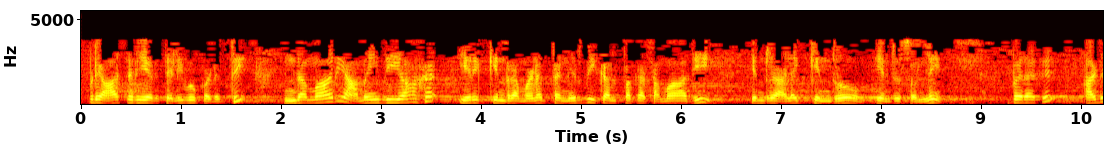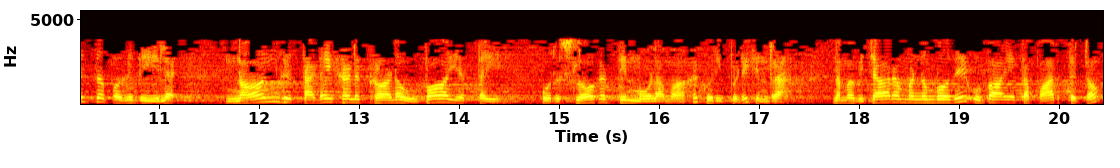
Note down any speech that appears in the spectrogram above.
இப்படி ஆசிரியர் தெளிவுபடுத்தி இந்த மாதிரி அமைதியாக இருக்கின்ற மனத்தை நிர்விகல்பக சமாதி என்று அழைக்கின்றோம் என்று சொல்லி பிறகு அடுத்த பகுதியில நான்கு தடைகளுக்கான உபாயத்தை ஒரு ஸ்லோகத்தின் மூலமாக குறிப்பிடுகின்றார் நம்ம விசாரம் பண்ணும் போதே உபாயத்தை பார்த்துட்டோம்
